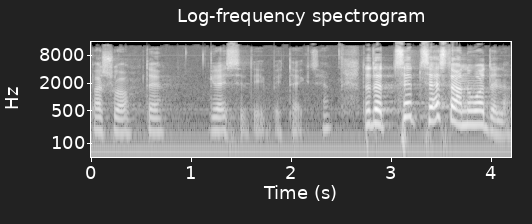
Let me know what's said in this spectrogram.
par šo greizsirdību bija teikts. Ja? Tad 6. nodaļa.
